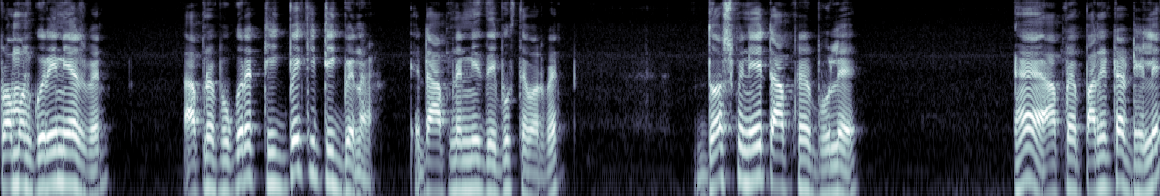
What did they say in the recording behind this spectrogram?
প্রমাণ করে নিয়ে আসবেন। আপনার পুকুরে টিকবে কি টিকবে না। এটা আপনি নিজেই বুঝতে পারবেন। দশ মিনিট আপনার ভুলে হ্যাঁ আপনার পানিটা ঢেলে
